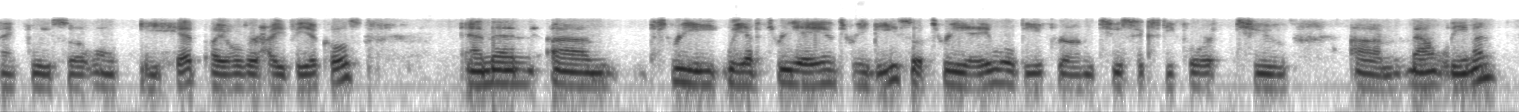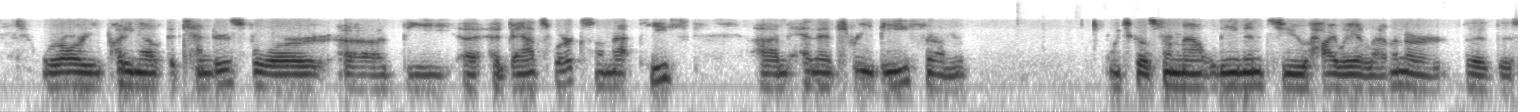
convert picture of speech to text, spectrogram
thankfully, so it won't be hit by overheight vehicles. And then um, three, we have 3A and 3B. So 3A will be from 264th to um, Mount Lehman. We're already putting out the tenders for uh, the uh, advance works on that piece. Um, and then 3B from which goes from Mount Lehman to Highway 11 or the, the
